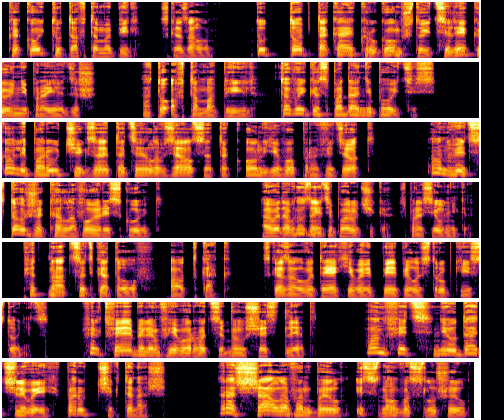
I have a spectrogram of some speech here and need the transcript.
«Какой тут автомобиль?» — сказал он. «Тут топь такая кругом, что и телегою не проедешь. А то автомобиль. Да вы, господа, не бойтесь. Коли поручик за это дело взялся, так он его проведет. Он ведь тоже головой рискует. «А вы давно знаете поручика?» — спросил Ника. «Пятнадцать котов. От как?» — сказал, вытряхивая пепел из трубки эстонец. «Фельдфебелем в его роте был шесть лет. Он ведь неудачливый, поручик-то наш. Расшалован был и снова служил.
